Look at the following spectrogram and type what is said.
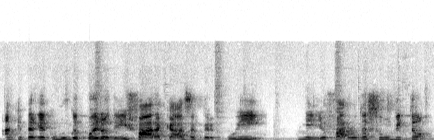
anche perché comunque poi lo devi fare a casa, per cui meglio farlo da subito.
